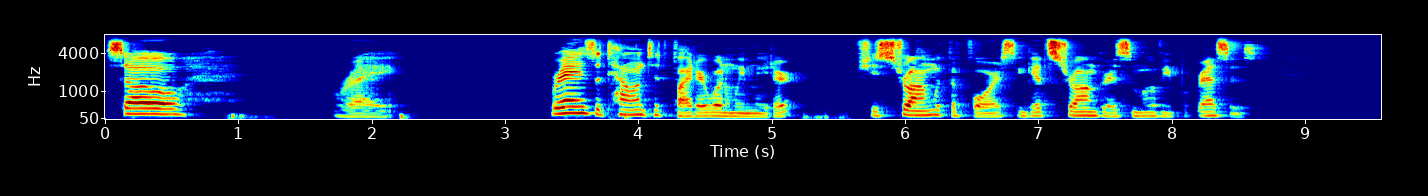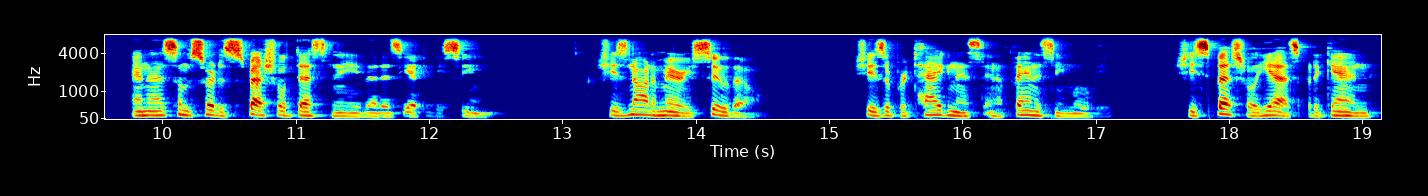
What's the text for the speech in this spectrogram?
So, Rey. Ray is a talented fighter when we meet her. She's strong with the Force and gets stronger as the movie progresses, and has some sort of special destiny that is yet to be seen. She's not a Mary Sue, though. She is a protagonist in a fantasy movie. She's special, yes, but again,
